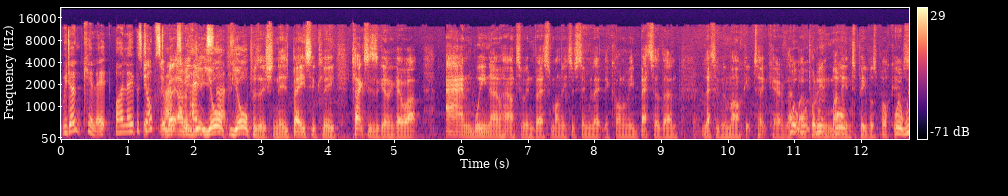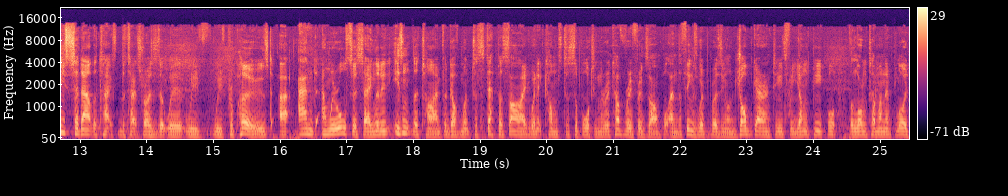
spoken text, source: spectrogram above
we don't kill it by Labour's jobs tax. I mean, your your position is basically taxes are going to go up and we know how to invest money to stimulate the economy better than letting the market take care of that well, by putting we, money well, into people's pockets. Well, we set out the tax the tax rises that we have we've, we've proposed, uh, and and we're also saying that it isn't the time for government to step aside when it comes to supporting the recovery, for example, and the things we're proposing on job guarantees for young people, the long-term unemployed,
